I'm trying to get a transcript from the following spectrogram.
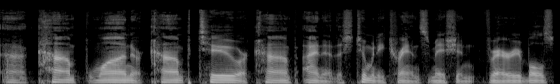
uh, comp one or comp two or comp. I know there's too many transmission variables,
